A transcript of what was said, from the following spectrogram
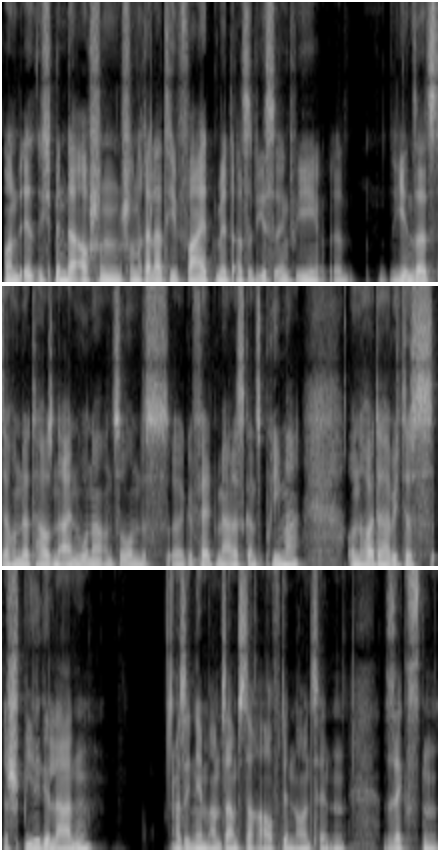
und ich bin da auch schon, schon relativ weit mit. Also die ist irgendwie äh, jenseits der 100.000 Einwohner und so und das äh, gefällt mir alles ganz prima. Und heute habe ich das Spiel geladen. Also ich nehme am Samstag auf, den 19.06.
